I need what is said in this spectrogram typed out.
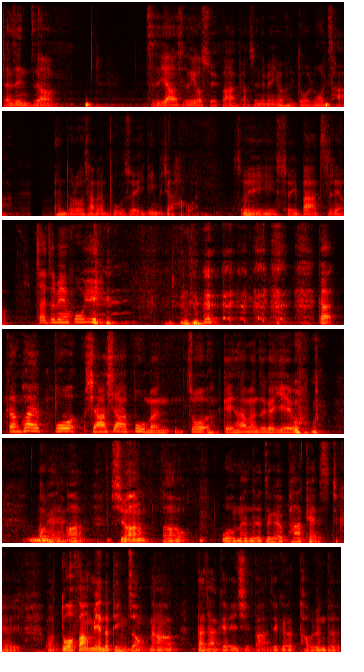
但是你知道，只要是有水坝，表示那边有很多落差，很多落差跟铺水一定比较好玩。所以水坝资料在这边呼吁，赶赶快拨辖下部门做给他们这个业务。OK 啊，希望呃我们的这个 Podcast 就可以呃多方面的听众，然后大家可以一起把这个桃园的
